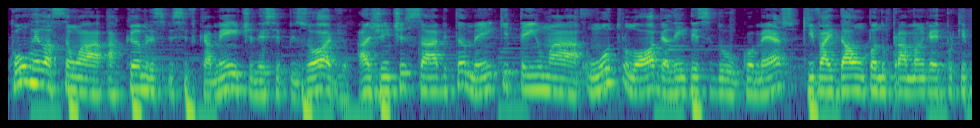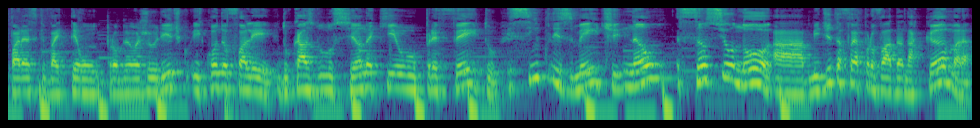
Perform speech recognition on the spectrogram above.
com relação à, Câmara especificamente, nesse episódio, a gente sabe também que tem uma, um outro lobby, além desse do comércio, que vai dar um pano para manga aí, porque parece que vai ter um problema jurídico. E quando eu falei do caso do Luciano, é que o prefeito simplesmente não sancionou. A medida foi aprovada na Câmara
